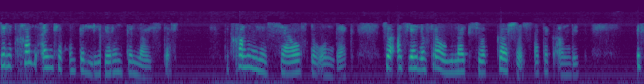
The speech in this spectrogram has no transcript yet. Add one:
So dit gaan eintlik om te leer om te luister. Dit gaan om jouself te ontdek. So as jy nou vra hoe lyk so 'n kursus wat ek aanbied, is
